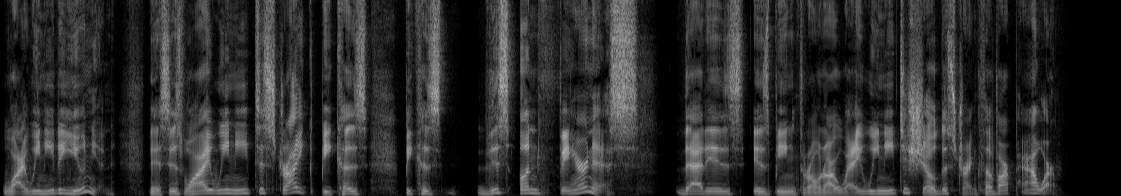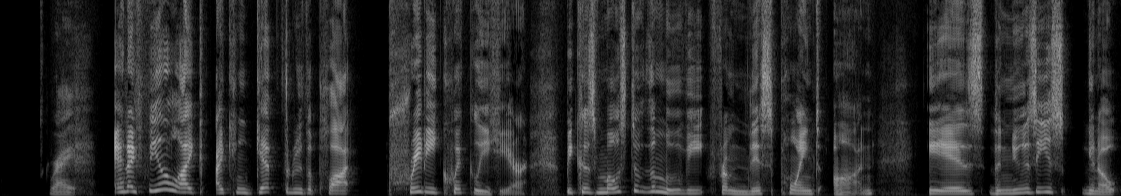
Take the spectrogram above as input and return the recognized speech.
why we need a union. This is why we need to strike because because this unfairness that is is being thrown our way, we need to show the strength of our power. Right. And I feel like I can get through the plot pretty quickly here because most of the movie from this point on is the newsies, you know,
